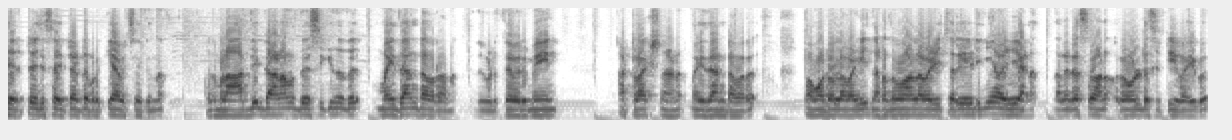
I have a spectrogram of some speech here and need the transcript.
heritage സൈറ്റായിട്ട് പ്രഖ്യാപിച്ചേക്കുന്നത്. അപ്പൊ നമ്മൾ ആദ്യം കാണാൻ ഉദ്ദേശിക്കുന്നത് മൈതാൻ ടവറാണ് ആണ്. ഇത് ഇവിടുത്തെ ഒരു മെയിൻ അട്രാക്ഷൻ ആണ് മൈതാൻ ടവർ അപ്പൊ അങ്ങോട്ടുള്ള വഴി നടന്നു പോകാനുള്ള വഴി ചെറിയ ഇടുങ്ങിയ വഴിയാണ്. നല്ല രസമാണ് ഒരു ഓൾഡ് സിറ്റി വൈബ്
